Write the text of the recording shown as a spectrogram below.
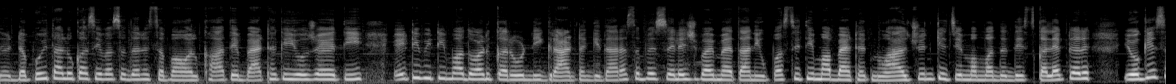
ડભોઈ તાલુકા સેવા સદન સભા હોલ ખાતે બેઠક યોજાઈ હતી. એટીવીટીમાં દોઢ કરોડની ગ્રાન્ટ અંગે ધારાસભ્ય શૈલેષભાઈ મહેતાની ઉપસ્થિતિમાં બેઠકનું આયોજન કે જેમાં મદદનીશ કલેક્ટર યોગેશ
